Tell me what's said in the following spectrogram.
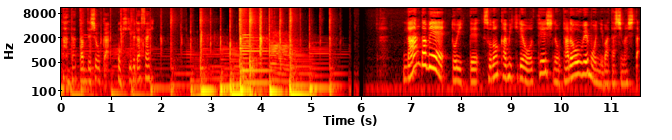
何だったんでしょうか？お聞きください。なんだべえと言ってその紙切れを亭主の太郎右衛門に渡しました。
